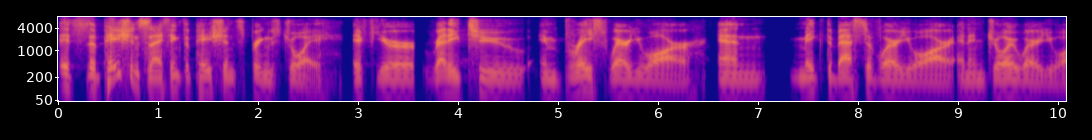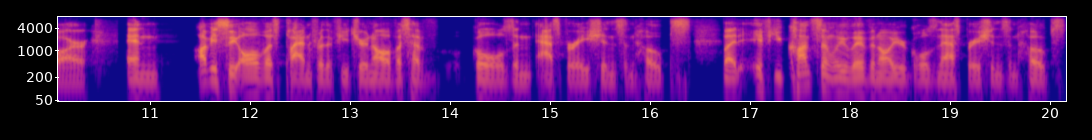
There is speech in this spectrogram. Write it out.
It's the patience, and I think the patience brings joy. If you're ready to embrace where you are and make the best of where you are and enjoy where you are. And obviously, all of us plan for the future and all of us have goals and aspirations and hopes but if you constantly live in all your goals and aspirations and hopes,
